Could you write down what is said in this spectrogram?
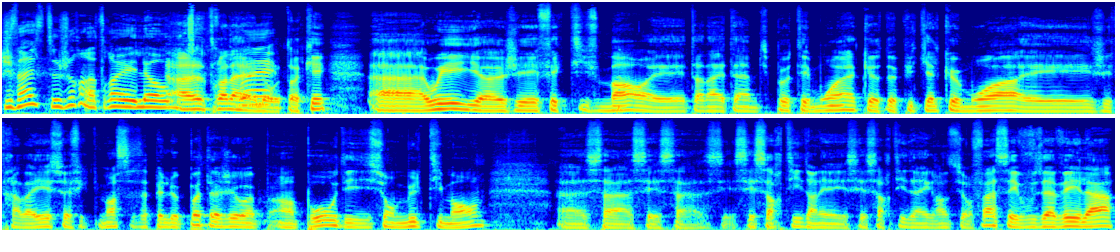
je, valse toujours entre un et l'autre. Entre l'un et l'autre, OK. Euh, oui, euh, j'ai effectivement, et tu en as été un petit peu témoin, que depuis quelques mois, et j'ai travaillé sur, effectivement, ça s'appelle Le potager en pot d'édition Multimonde. Euh, ça, c'est, ça, c'est, sorti dans les, c'est sorti dans les grandes surfaces. Et vous avez là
